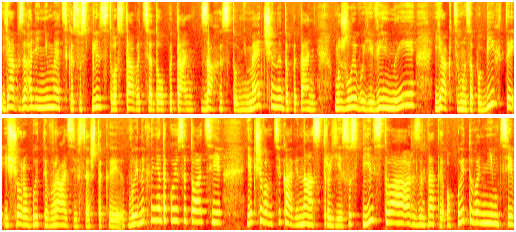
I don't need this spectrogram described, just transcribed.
як взагалі німецьке суспільство ставиться до питань захисту Німеччини, до питань можливої війни, як цьому запобігти і що робити в разі все ж таки виникнення такої ситуації. Якщо вам цікаві настрої суспільства, результати опитувань німців,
